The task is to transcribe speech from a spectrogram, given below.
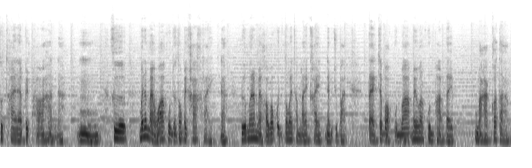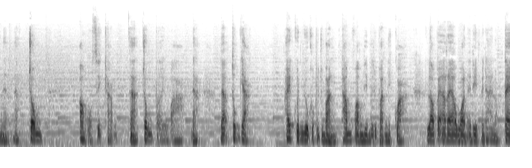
สุดท้ายแล้วเป็นพระอรหันต์นะอืม คือไม่ได้หมายว่าคุณจะต้องไปฆ่าใครนะหรือไม่ได้หมายความว่าคุณต้องไปทำร้ายใครในปัจจุบัน แต่จะบอกคุณว่าไม่ว่าคุณผ่านอะไรมาก็ตามเนี่ยนะจงเอาโหสิกรรมนะจงปล่อยวางนะและทุกอย่างให้คุณอยู่กับปัจจุบันทำความดีปัจจุบันดีกว่า เราไปอะไรอวรอดีตไม่ได้หรอกแต่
